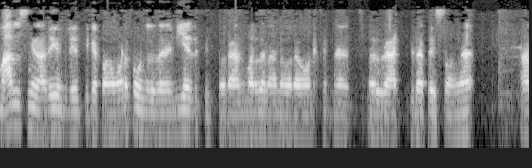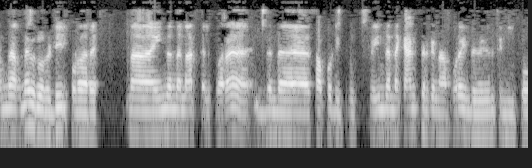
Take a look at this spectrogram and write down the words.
மாரல் சிங்கர் அதே இதுல எடுத்து கேட்பாங்க உனக்கும் ஒண்ணு தானே? நீ எதுக்கு போற அந்த மாதிரிதான் நானும் வரேன். உனக்கு என்ன? ஒரு ஆட்டிடியூடா பேசுவாங்க. அந்த மாதிரி இவர் ஒரு டீல் போடுவாரு நான் இந்தந்த நாட்களுக்கு வரேன் இந்தந்த சப்போர்ட்டிவ் குரூப்ஸ் இந்தந்த கேன்சருக்கு நான் போறேன் இந்த இதுக்கு நீ போ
